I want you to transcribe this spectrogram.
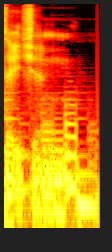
Station.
